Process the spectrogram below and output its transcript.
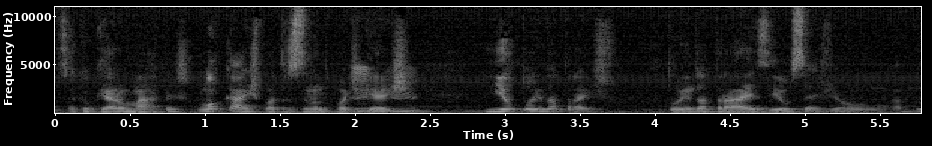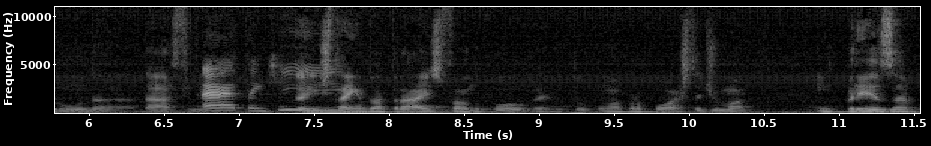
Só que eu quero marcas locais patrocinando o podcast. Uhum. E eu tô indo atrás. Tô indo atrás, eu, o Sérgio, a Bruna, a Daphne. É, tem que ir. A gente tá indo atrás falando, pô, velho, tô com uma proposta de uma empresa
